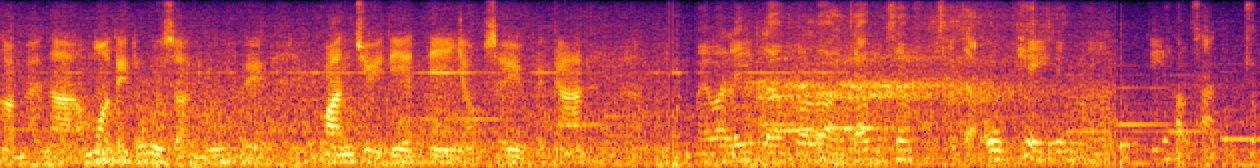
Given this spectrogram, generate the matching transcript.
咁樣啦。咁我哋都會上門去關注啲一啲有需要嘅家庭啦。唔係話你兩個老人家互相扶持就 O K 噶嘛，啲後生唔做，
